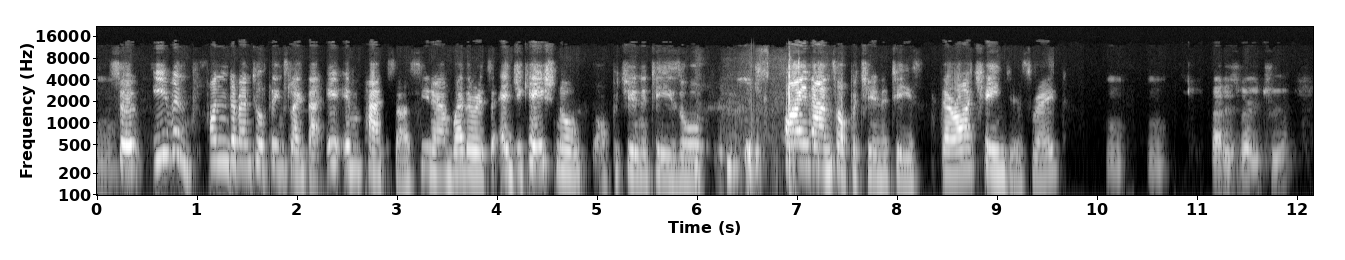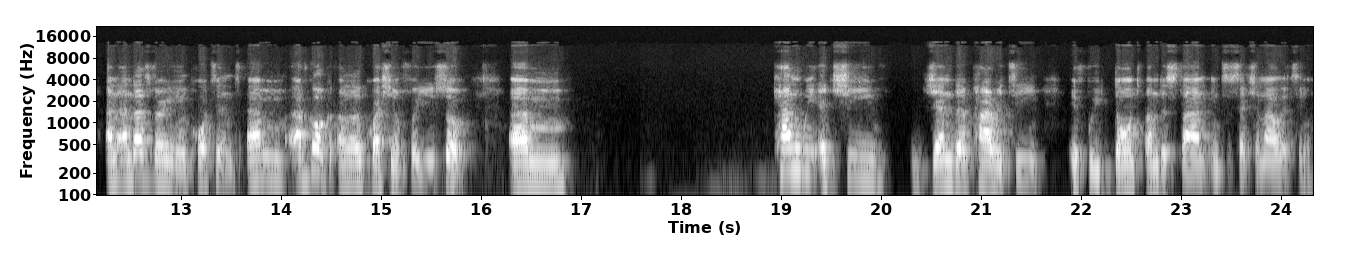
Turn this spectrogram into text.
Mm. So even fundamental things like that, it impacts us, you know, whether it's educational opportunities or finance opportunities, there are changes, right? Mm, mm. That is very true. And, and that's very important. Um, I've got another question for you. So um, can we achieve gender parity if we don't understand intersectionality?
